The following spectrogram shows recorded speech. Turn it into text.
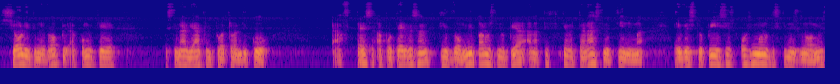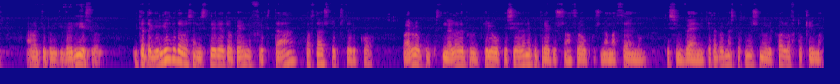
σε όλη την Ευρώπη, ακόμη και στην άλλη άκρη του Ατλαντικού. Αυτές αποτέλεσαν τη δομή πάνω στην οποία αναπτύχθηκε ένα τεράστιο κίνημα ευαισθητοποίησης όχι μόνο της κοινή γνώμης, αλλά και των κυβερνήσεων. Οι καταγγελίες για τα βασανιστήρια, τα οποία είναι φρικτά, θα φτάσουν στο εξωτερικό. Παρόλο που στην Ελλάδα η πολιτική λογοκρισία δεν επιτρέπει στους ανθρώπους να μαθαίνουν τι συμβαίνει και θα πρέπει να σκεφτούμε συνολικά όλο αυτό το κλίμα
